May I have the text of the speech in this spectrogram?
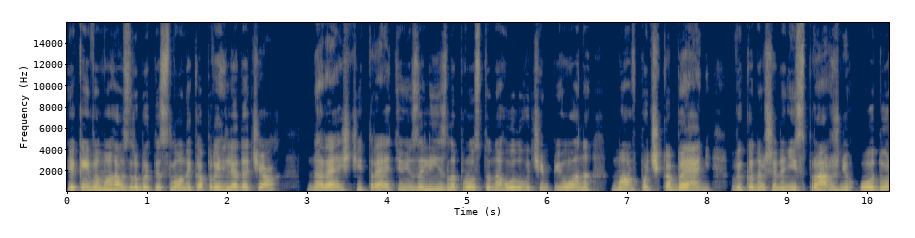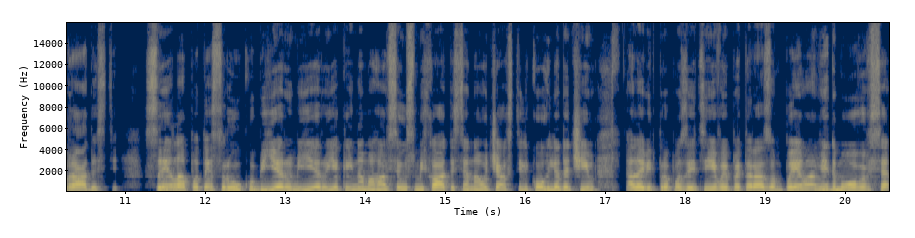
який вимагав зробити слоника при глядачах. Нарешті третьою залізла просто на голову чемпіона мавпочка Бені, виконавши на ній справжню оду радості. Сила потис руку Бієру Мієру, який намагався усміхатися на очах стількох глядачів, але від пропозиції випити разом пива відмовився,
